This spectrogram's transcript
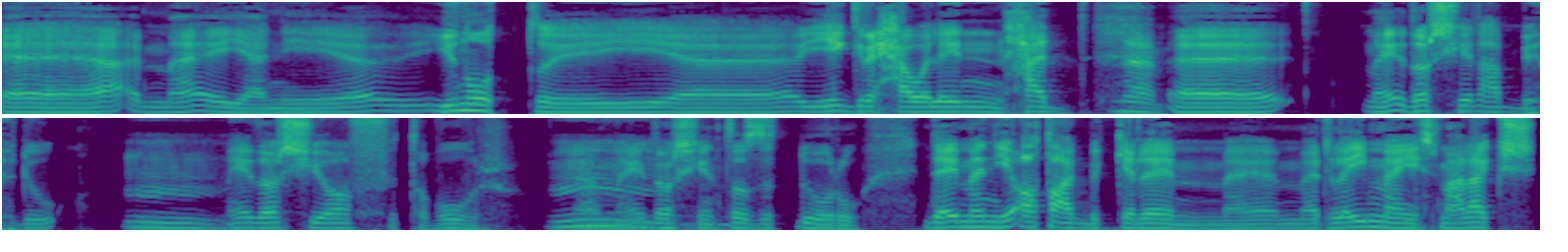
آه ما يعني آه، ينط آه، يجري حوالين حد. نعم. آه ما يقدرش يلعب بهدوء. ما يقدرش يقف في الطابور ما يقدرش ينتظر دوره. دايما يقطعك بالكلام ما, ما تلاقيه ما يسمعلكش.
